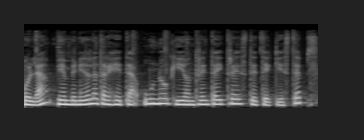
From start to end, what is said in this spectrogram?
Hola, bienvenido a la tarjeta 1-33 de Techie Steps.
